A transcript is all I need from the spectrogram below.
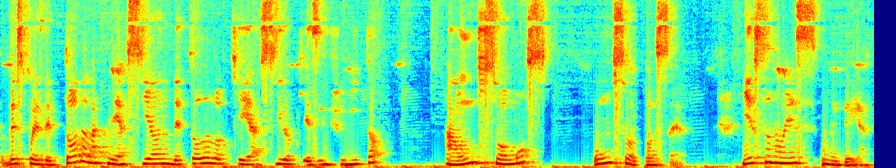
después de toda la creación, de todo lo que ha sido, que es infinito, aún somos un solo ser. Y eso no es una idea.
